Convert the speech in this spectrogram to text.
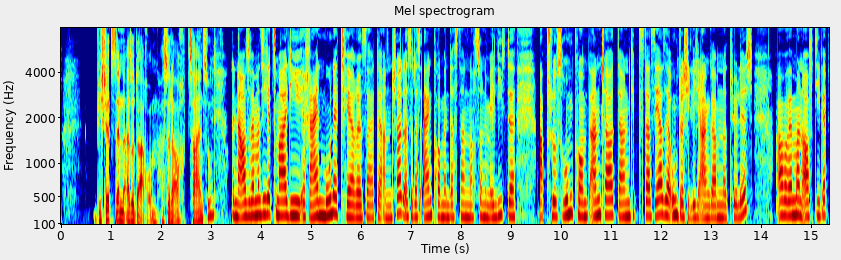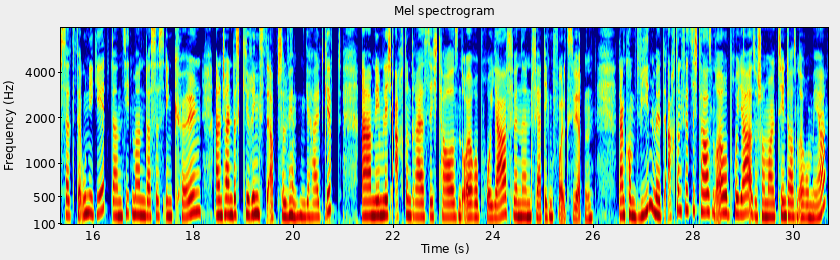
Wie steht es denn also darum? Hast du da auch Zahlen zu? Genau, also wenn man sich jetzt mal die rein monetäre Seite anschaut, also das Einkommen, das dann nach so einem Elite-Abschluss rumkommt, anschaut, dann gibt es da sehr, sehr unterschiedliche Angaben natürlich. Aber wenn man auf die Websites der Uni geht, dann sieht man, dass es in Köln anscheinend das geringste Absolventengehalt gibt, ähm, nämlich 38.000 Euro pro Jahr für einen fertigen Volkswirten. Dann kommt Wien mit 48.000 Euro pro Jahr, also schon mal 10.000 Euro mehr.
